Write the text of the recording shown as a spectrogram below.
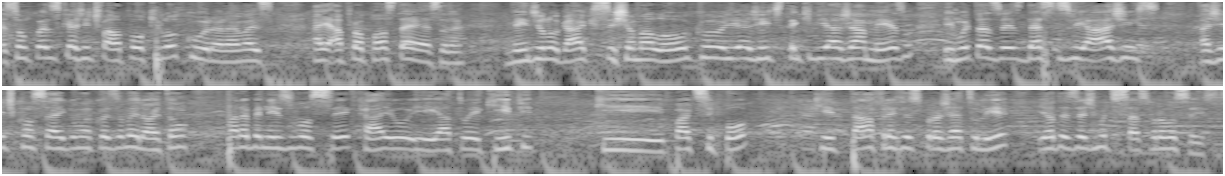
É, são coisas que a gente fala, pô, que loucura, né? Mas a, a, proposta é essa, né? Vem de um lugar que se chama louco e a gente tem que viajar mesmo. E muitas vezes dessas viagens a gente consegue uma coisa melhor. Então, parabenizo você, Caio, e a tua equipe que participou, que está à frente desse projeto ali. E eu desejo muito sucesso para vocês.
